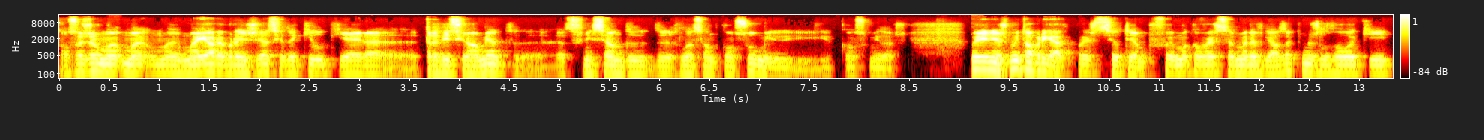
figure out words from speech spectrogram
Ou seja, uma, uma, uma, maior abrangência daquilo que era tradicionalmente a definição de, de relação de consumo e, e de consumidores. Marinês, muito obrigado por este seu tempo. Foi uma conversa maravilhosa que nos levou aqui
